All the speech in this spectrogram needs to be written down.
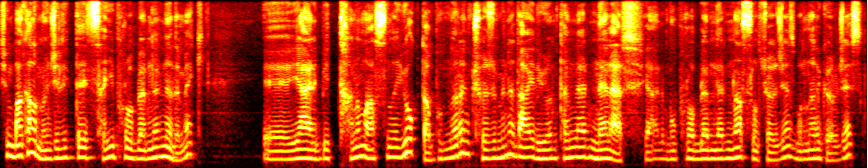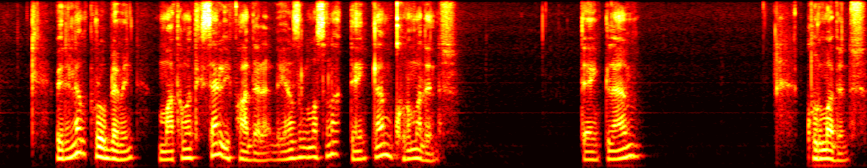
Şimdi bakalım öncelikle sayı problemleri ne demek? Ee, yani bir tanım aslında yok da bunların çözümüne dair yöntemler neler? Yani bu problemleri nasıl çözeceğiz bunları göreceğiz. Verilen problemin matematiksel ifadelerle yazılmasına denklem kurma denir. Denklem kurma denir.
